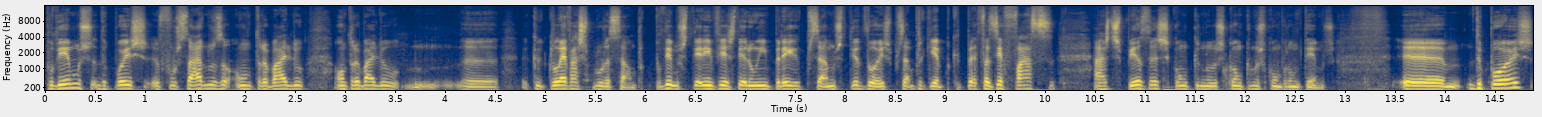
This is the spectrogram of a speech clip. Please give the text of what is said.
Podemos depois forçar-nos a um trabalho, a um trabalho uh, que, que, leva à exploração, porque podemos ter, em vez de ter um emprego, precisamos ter dois. Precisamos, porquê? Porque para fazer face às despesas com que nos, com que nos comprometemos. Uh, depois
